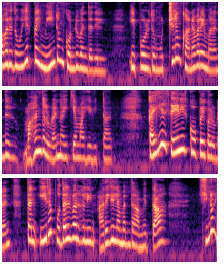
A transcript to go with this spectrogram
அவரது உயிர்ப்பை மீண்டும் கொண்டு வந்ததில் இப்பொழுது முற்றிலும் கணவரை மறந்து மகன்களுடன் ஐக்கியமாகிவிட்டார். கையில் தேநீர் கோப்பைகளுடன் தன் இரு புதல்வர்களின் அருகில் அமர்ந்த அமிர்தா இன்னும்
